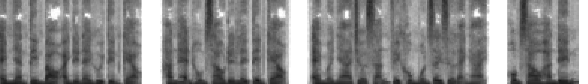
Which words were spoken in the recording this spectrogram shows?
Em nhắn tin bảo anh đến đây gửi tiền kẹo. Hắn hẹn hôm sau đến lấy tiền kẹo. Em ở nhà chờ sẵn vì không muốn dây dưa lại ngại. Hôm sau hắn đến,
